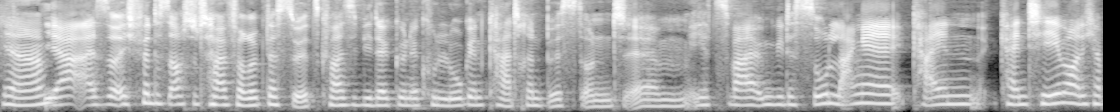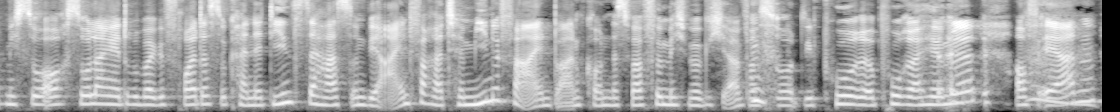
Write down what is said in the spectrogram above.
Ja. Ja, also ich finde es auch total verrückt, dass du jetzt quasi wieder Gynäkologin Katrin bist. Und ähm, jetzt war irgendwie das so lange kein, kein Thema und ich habe mich so auch so lange darüber gefreut, dass du keine Dienste hast und wir einfacher Termine vereinbaren konnten. Das war für mich wirklich einfach so die pure, purer Himmel auf Erden.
